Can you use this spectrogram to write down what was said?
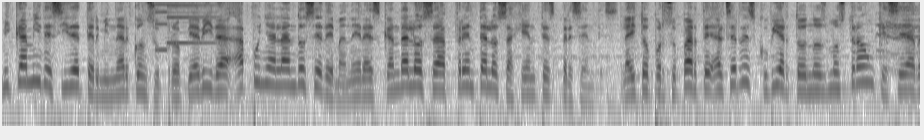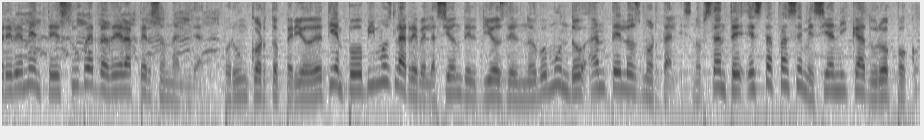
Mikami decide terminar con su propia vida apuñalándose de manera escandalosa frente a los agentes presentes. Laito por su parte, al ser descubierto, nos mostró aunque sea brevemente su verdadera personalidad. Por un corto periodo de tiempo vimos la revelación del dios del nuevo mundo ante los mortales. No obstante, esta fase mesiánica duró poco,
